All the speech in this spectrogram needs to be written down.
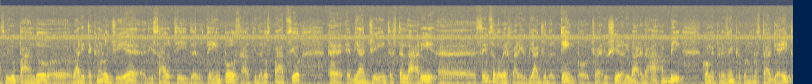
sviluppando eh, varie tecnologie di salti del tempo, salti dello spazio eh, e viaggi interstellari eh, senza dover fare il viaggio del tempo, cioè riuscire ad arrivare da A a B, come per esempio con uno Stargate,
